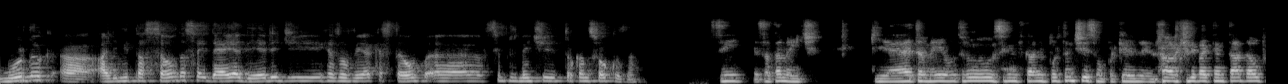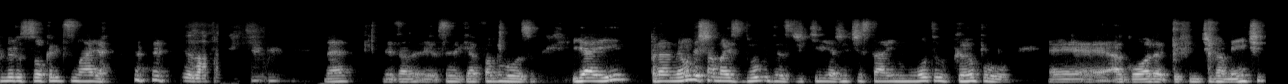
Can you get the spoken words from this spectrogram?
Murdoch a, a limitação dessa ideia dele de resolver a questão uh, simplesmente trocando socos, né? Sim, exatamente. Que é também outro significado importantíssimo, porque na hora que ele vai tentar dar o primeiro soco, ele desmaia. Exatamente. Né? que é fabuloso. E aí, para não deixar mais dúvidas de que a gente está em um outro campo é, agora, definitivamente,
